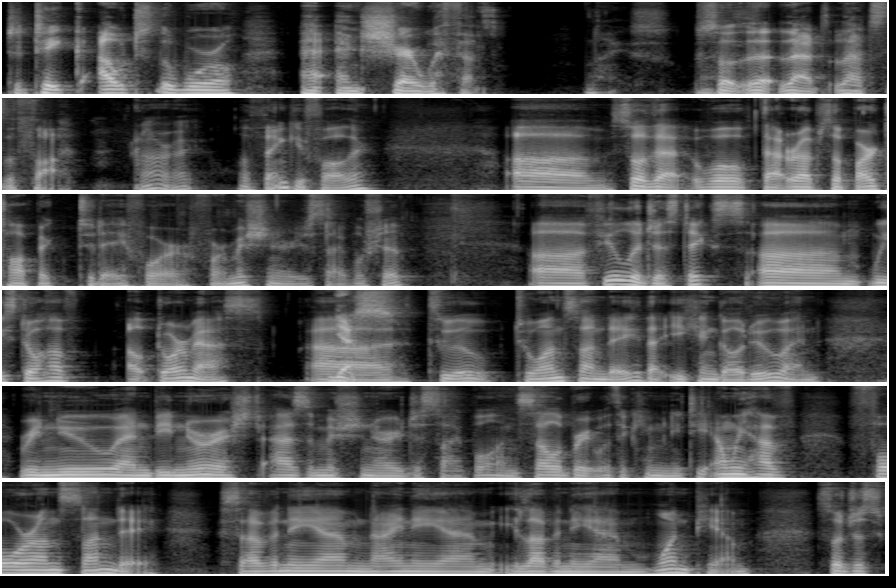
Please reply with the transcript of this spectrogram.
to take out to the world and, and share with them. Nice. So that, that that's the thought. All right. Well, thank you, Father. Um, so that well, that wraps up our topic today for for missionary discipleship. Uh, a few logistics. Um, we still have outdoor mass. Uh, Yes. To to on Sunday that you can go to and renew and be nourished as a missionary disciple and celebrate with the community. And we have four on Sunday: 7 a.m., 9 a.m., 11 a.m., 1 p.m. So just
